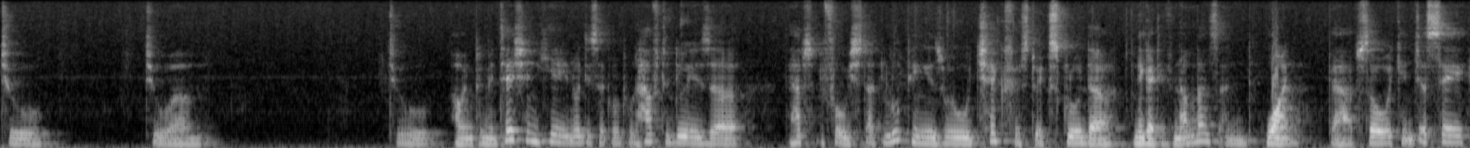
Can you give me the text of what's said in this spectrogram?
to to um, to our implementation here, you notice that what we'll have to do is uh, perhaps before we start looping is we will check first to exclude uh, negative numbers and 1 perhaps. So we can just say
